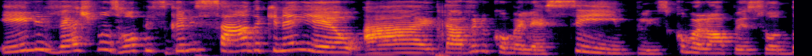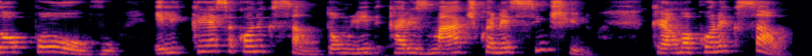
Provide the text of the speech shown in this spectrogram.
ele veste umas roupas esganiçadas que nem eu. Ai, tá vendo como ele é simples, como ele é uma pessoa do povo? Ele cria essa conexão. Então, líder carismático é nesse sentido, criar uma conexão.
